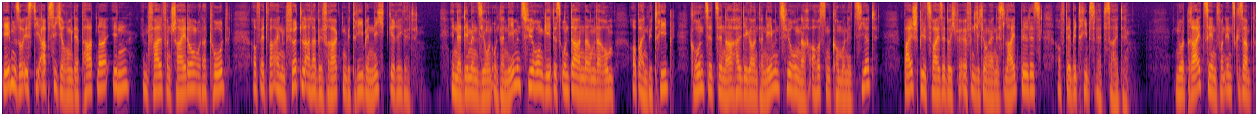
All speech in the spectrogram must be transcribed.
Ebenso ist die Absicherung der PartnerInnen im Fall von Scheidung oder Tod auf etwa einem Viertel aller befragten Betriebe nicht geregelt. In der Dimension Unternehmensführung geht es unter anderem darum, ob ein Betrieb Grundsätze nachhaltiger Unternehmensführung nach außen kommuniziert, beispielsweise durch Veröffentlichung eines Leitbildes auf der Betriebswebseite. Nur 13 von insgesamt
